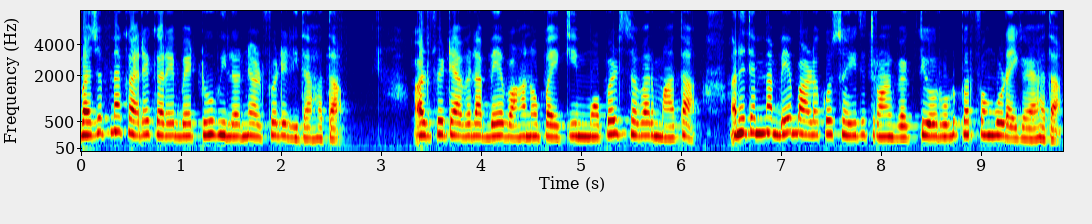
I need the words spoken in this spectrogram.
ભાજપના કાર્યકરે બે ટુ વ્હીલરને અડફેટે લીધા હતા. અડફેટે આવેલા બે વાહનો પૈકી મોપેડ સવાર માતા અને તેમના બે બાળકો સહિત ત્રણ વ્યક્તિઓ રોડ પર ફંગોળાઈ ગયા હતા.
